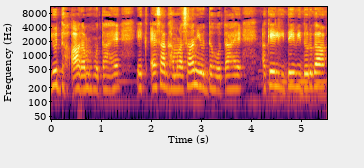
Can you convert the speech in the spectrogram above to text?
युद्ध आरंभ होता है। एक ऐसा घमासान युद्ध होता है। अकेली देवी दुर्गा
